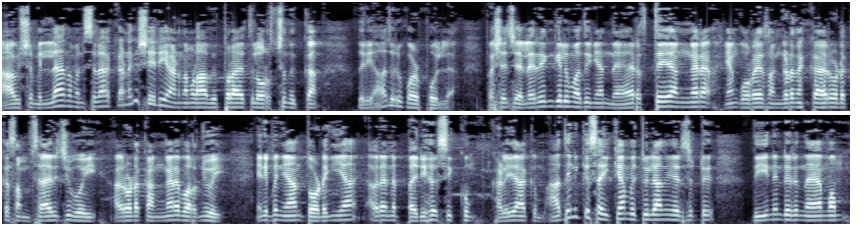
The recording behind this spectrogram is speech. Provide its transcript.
ആവശ്യമില്ല എന്ന് മനസ്സിലാക്കുകയാണെങ്കിൽ ശരിയാണ്. നമ്മൾ ആ അഭിപ്രായത്തിൽ ഉറച്ചു നിൽക്കാം. അതിൽ യാതൊരു കുഴപ്പമില്ല പക്ഷെ ചിലരെങ്കിലും അത് ഞാൻ നേരത്തെ അങ്ങനെ ഞാൻ കുറേ സംഘടനക്കാരോടൊക്കെ സംസാരിച്ചു പോയി അവരോടൊക്കെ അങ്ങനെ പറഞ്ഞു പോയി. ഇനിയിപ്പോൾ ഞാൻ തുടങ്ങിയാൽ അവരെന്നെ പരിഹസിക്കും കളിയാക്കും. അതെനിക്ക് സഹിക്കാൻ പറ്റില്ല എന്ന് വിചാരിച്ചിട്ട് ദീനിന്റെ ഒരു നിയമം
